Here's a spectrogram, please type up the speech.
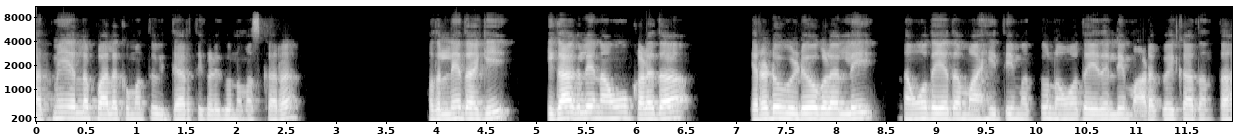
ಆತ್ಮೀಯ ಎಲ್ಲ ಪಾಲಕ ಮತ್ತು ವಿದ್ಯಾರ್ಥಿಗಳಿಗೂ ನಮಸ್ಕಾರ. ಮೊದಲನೇದಾಗಿ, ಈಗಾಗಲೇ ನಾವು ಕಳೆದ ಎರಡು ವಿಡಿಯೋಗಳಲ್ಲಿ ನವೋದಯದ ಮಾಹಿತಿ ಮತ್ತು ನವೋದಯದಲ್ಲಿ ಮಾಡಬೇಕಾದಂತಹ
